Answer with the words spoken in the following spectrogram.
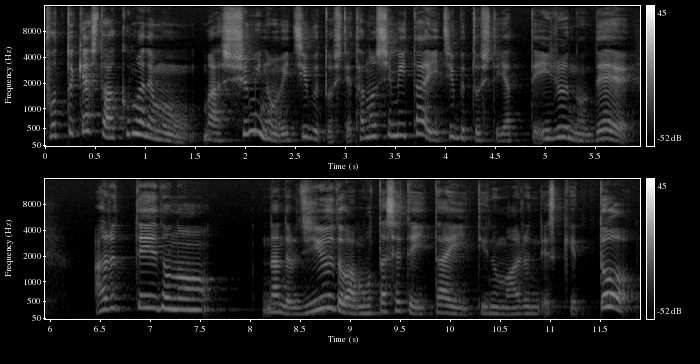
ポッドキャストあくまでも、まあ、趣味の一部として楽しみたい一部としてやっているのである程度のなんだろう自由度は持たせていたいっていうのもあるんですけど、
